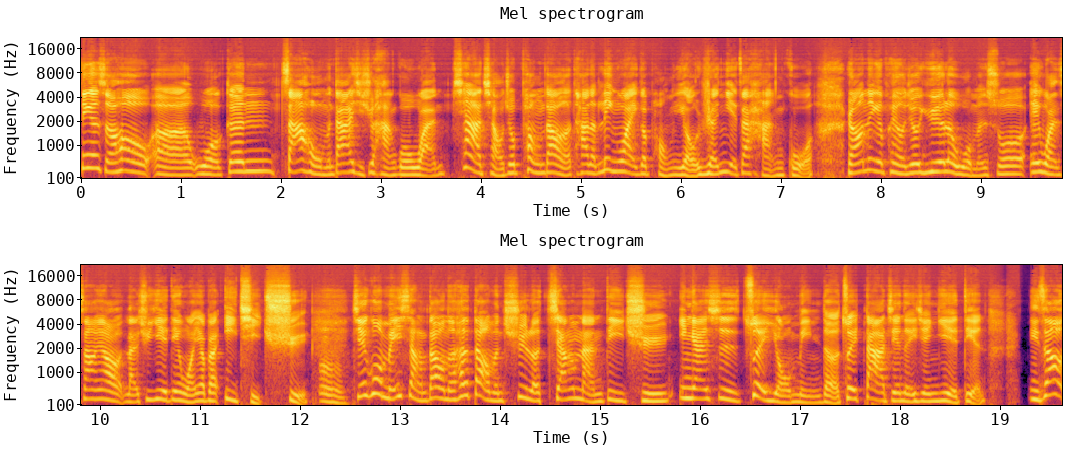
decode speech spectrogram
那个时候，呃，我跟扎红，我们大家一起去韩国玩，恰巧就碰到了他的另外一个朋友，人也在韩国。然后那个朋友就约了我们说：“哎，晚上要来去夜店玩，要不要一起去？”嗯，结果没想到呢，他就带我们去了江南地区，应该是最有名的、最大间的一间夜店。你知道，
